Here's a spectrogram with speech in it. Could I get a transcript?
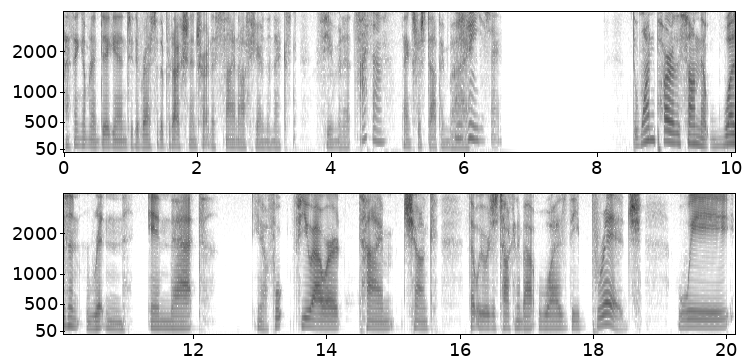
I think I'm going to dig into the rest of the production and try to sign off here in the next few minutes. Awesome. Thanks for stopping by. You sure. the one part of the song that wasn't written in that you know f- few hour time chunk that we were just talking about was the bridge we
